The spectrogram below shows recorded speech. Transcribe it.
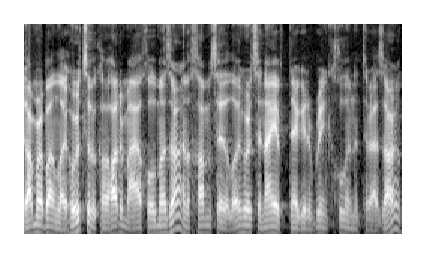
Yamar ban loy hurtza v'kal hadar ma'al mazar, and the say that loy hurtza. Now you have to bring chulin into razar.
